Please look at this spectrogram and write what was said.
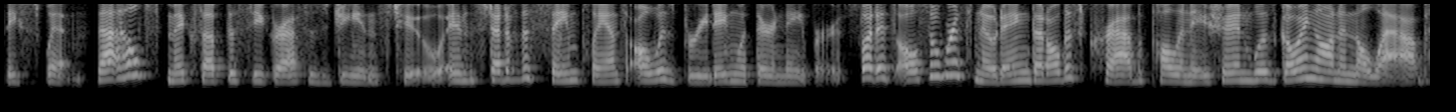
they swim. That helps mix up the seagrass's genes too, instead of the same plants always breeding with their neighbors. But it's also worth noting that all this crab pollination was going on in the lab,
